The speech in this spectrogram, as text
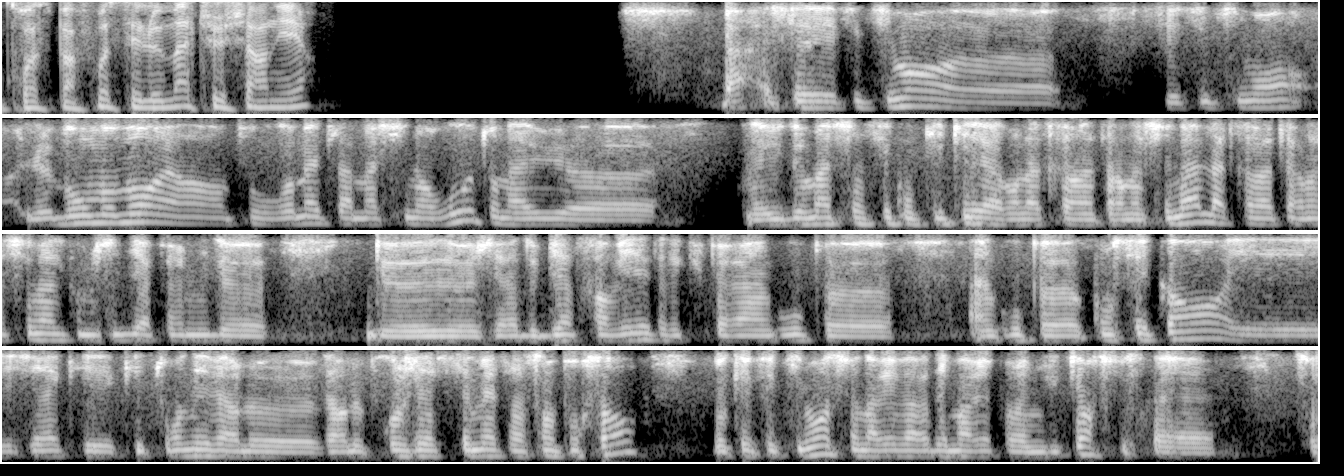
croise parfois. C'est le match charnière? Bah, c'est effectivement, euh, effectivement le bon moment hein, pour remettre la machine en route. On a eu, euh, on a eu deux matchs assez compliqués avant la trêve internationale. La trêve internationale, comme j'ai dit, a permis de, de, de, bien travailler, de récupérer un groupe, euh, un groupe euh, conséquent et je qui est, tourné vers le, vers le projet FCMS à 100%. Donc effectivement, si on arrive à redémarrer par une victoire, ce serait, ce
